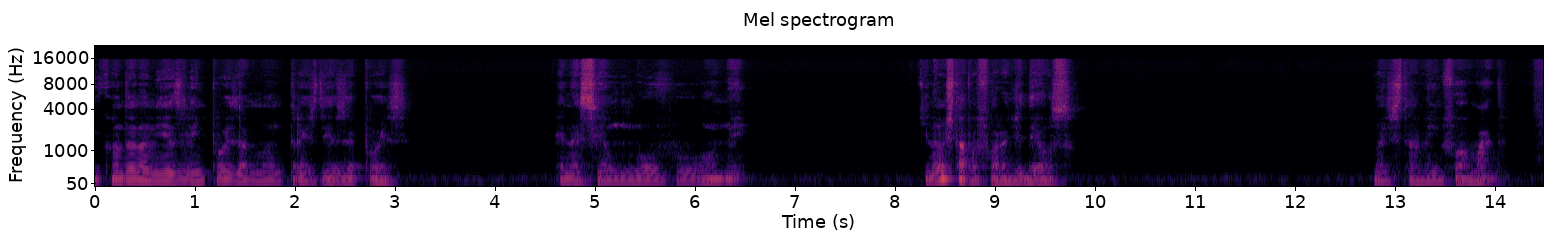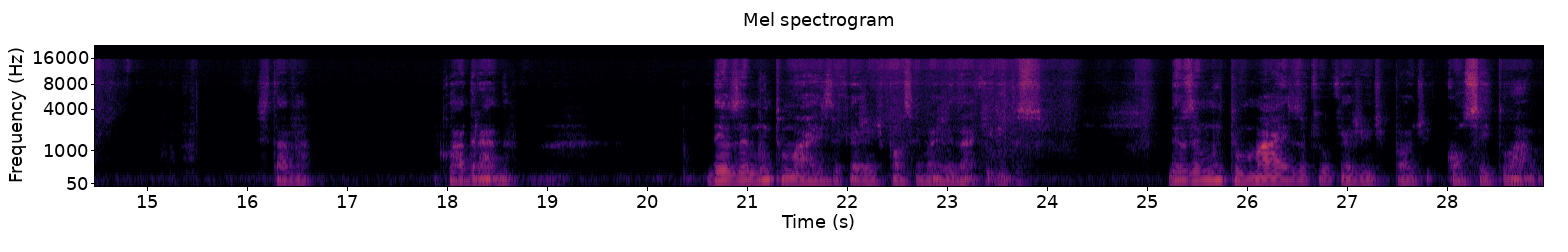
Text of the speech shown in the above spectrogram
E quando Ananias lhe impôs a mão três dias depois, renasceu um novo homem que não estava fora de Deus, mas estava informado, estava quadrado. Deus é muito mais do que a gente possa imaginar, queridos. Deus é muito mais do que o que a gente pode conceituá-lo.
